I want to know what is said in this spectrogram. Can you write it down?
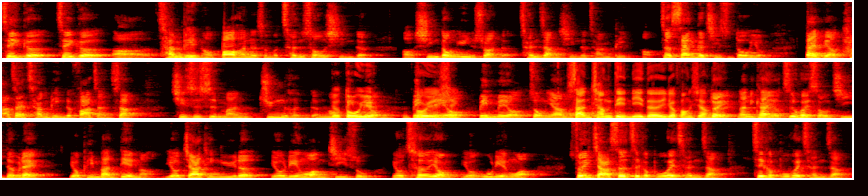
这个这个呃产品哦，包含了什么？成熟型的哦，行动运算的，成长型的产品哦，这三个其实都有，代表它在产品的发展上。其实是蛮均衡的，有都有，并没有，并没有重压三强鼎立的一个方向。对，那你看有智慧手机，对不对？有平板电脑，有家庭娱乐，有联网技术，有车用，有物联网。所以假设这个不会成长，这个不会成长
